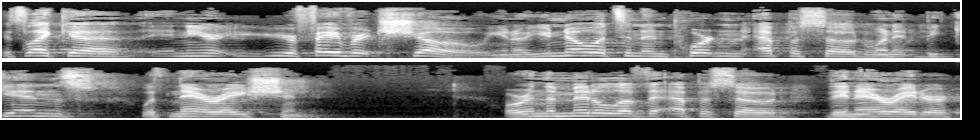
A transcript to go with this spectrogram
It's like a, in your, your favorite show. You know, you know it's an important episode when it begins with narration. Or in the middle of the episode, the narrator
